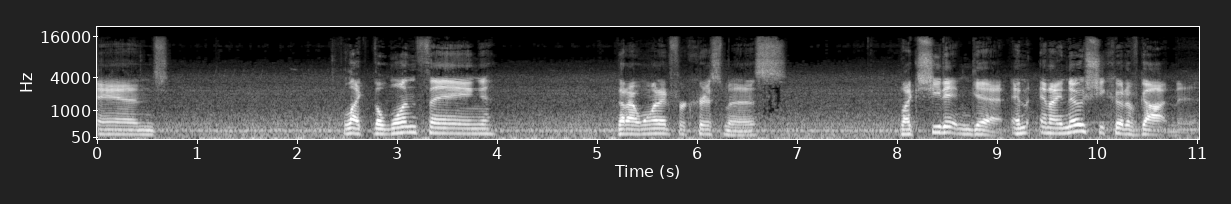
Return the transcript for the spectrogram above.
and like the one thing that I wanted for Christmas, like she didn't get, and and I know she could have gotten it.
